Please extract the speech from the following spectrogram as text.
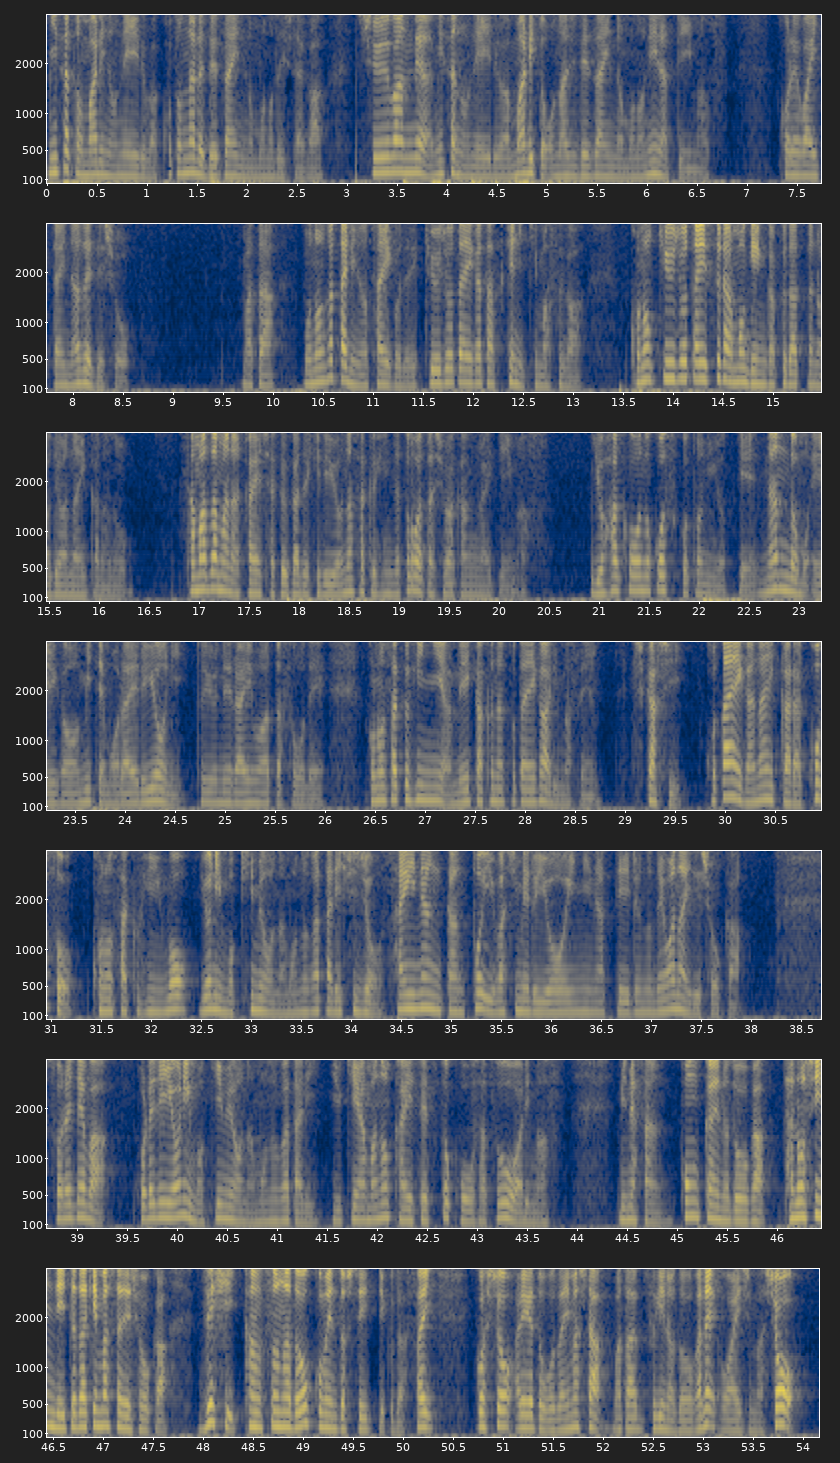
ミサとマリのネイルは異なるデザインのものでしたが、終盤ではミサのネイルはマリと同じデザインのものになっています。これは一体なぜでしょう？また、物語の最後で救助隊が助けに来ますが、この救助隊すらも幻覚だったのではないかなど、様々な解釈ができるような作品だと私は考えています。余白を残すことによって何度も映画を見てもらえるようにという狙いもあったそうで、この作品には明確な答えがありません。しかし、答えがないからこそ、この作品を世にも奇妙な物語史上最難関と言わしめる要因になっているのではないでしょうか。それでは、これで世にも奇妙な物語、雪山の解説と考察を終わります。皆さん、今回の動画楽しんでいただけましたでしょうか？ぜひ感想などをコメントしていってください。ご視聴ありがとうございました。また次の動画でお会いしましょう。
